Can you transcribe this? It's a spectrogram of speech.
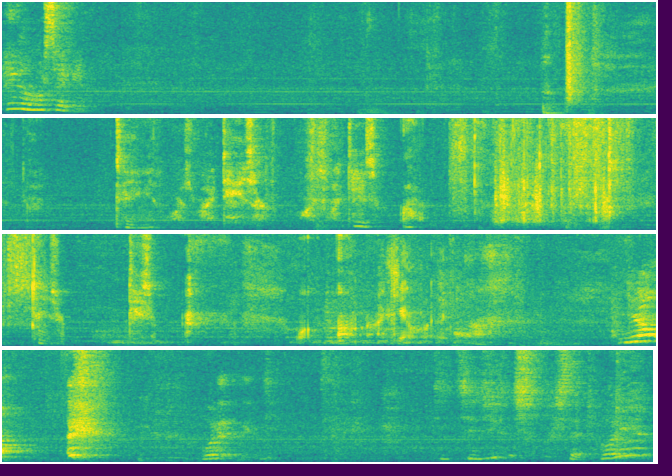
hang on one second. Dang it! Where's my taser? Where's my taser? Oh. Taser. Taser. Well, uh, I can't find it. You know, what? Did, did you just flush that toilet?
